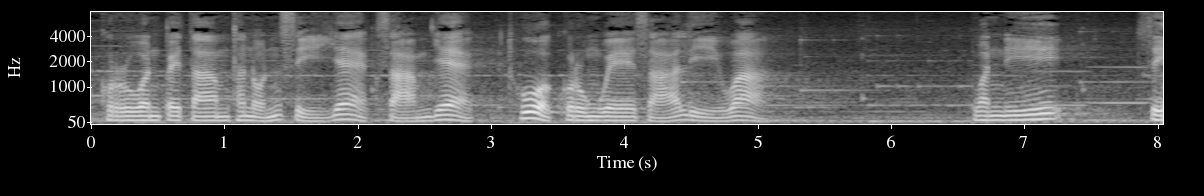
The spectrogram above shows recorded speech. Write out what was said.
ำครวญไปตามถนนสี่แยกสามแยก ทั่วกรุงเวสาลีว่า วันนี้ สี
